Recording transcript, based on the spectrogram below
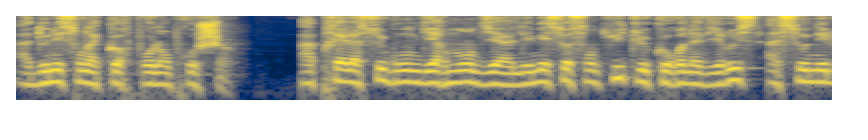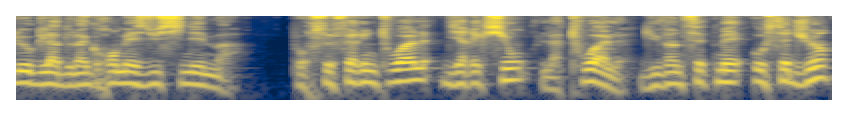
a donné son accord pour l'an prochain. Après la Seconde Guerre mondiale et mai 68, le coronavirus a sonné le glas de la grand-messe du cinéma. Pour se faire une toile, direction la toile du 27 mai au 7 juin.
